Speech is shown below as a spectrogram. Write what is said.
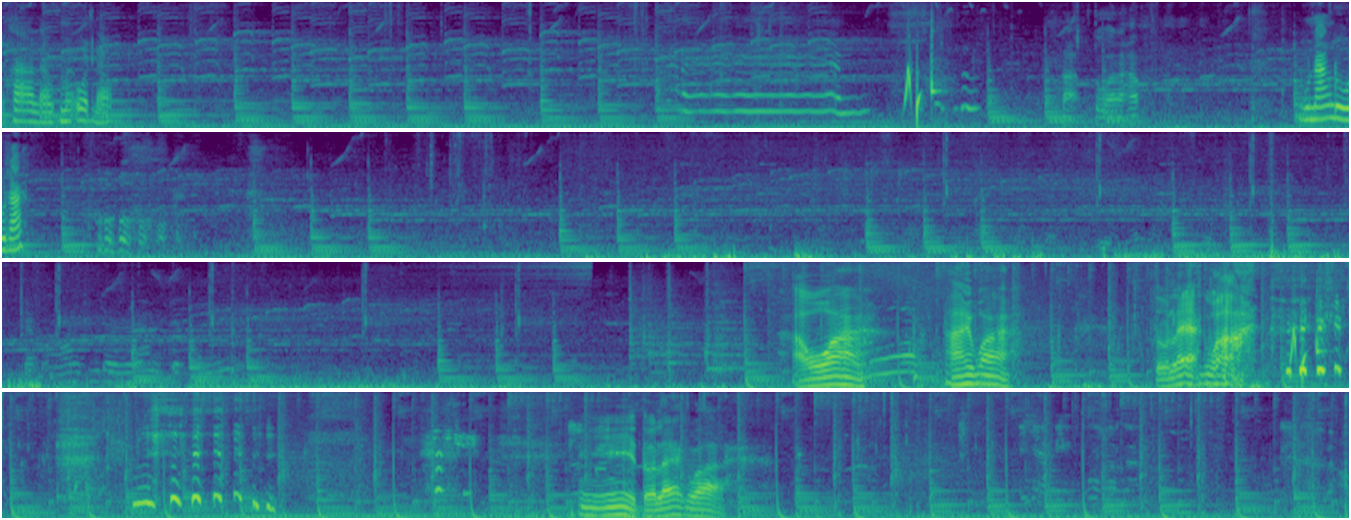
กับข้าวแล้วไม่อดแล้วสามตัวนะครับ กูนั่งดูนะ เอาว่า ได้ว่า ตัวแรกว่า นี่ตัวแรกว่า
